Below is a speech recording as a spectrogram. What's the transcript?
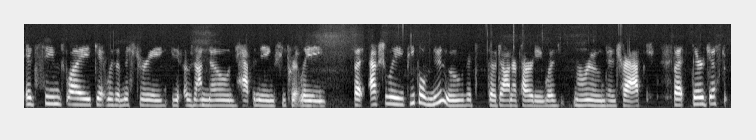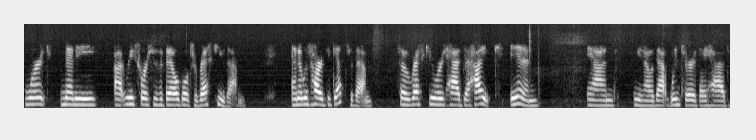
It seems like it was a mystery, it was unknown, happening secretly. But actually, people knew that the Donner Party was marooned and trapped, but there just weren't many uh, resources available to rescue them. And it was hard to get to them. So rescuers had to hike in, and, you know, that winter they had,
